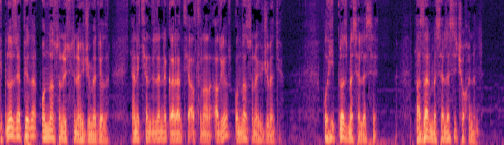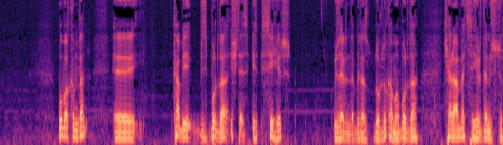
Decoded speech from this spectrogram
Hipnoz yapıyorlar. Ondan sonra üstüne hücum ediyorlar. Yani kendilerini garanti altına al- alıyor. Ondan sonra hücum ediyor. Bu hipnoz meselesi, nazar meselesi çok önemli. Bu bakımdan e, tabii biz burada işte sihir üzerinde biraz durduk ama burada keramet sihirden üstün.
